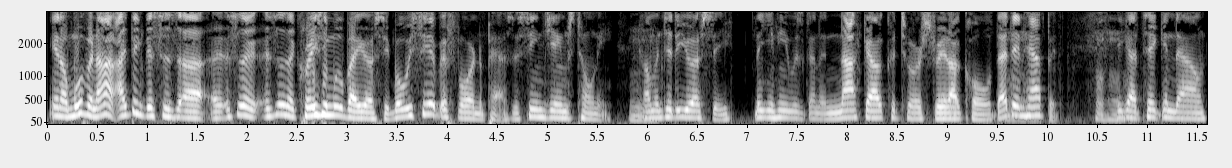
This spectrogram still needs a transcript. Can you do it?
you know, moving on, I think this is uh this is a this is a crazy move by UFC. But we've seen it before in the past. We've seen James Toney coming to the UFC thinking he was going to knock out Couture straight out cold. That didn't happen. he got taken down.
